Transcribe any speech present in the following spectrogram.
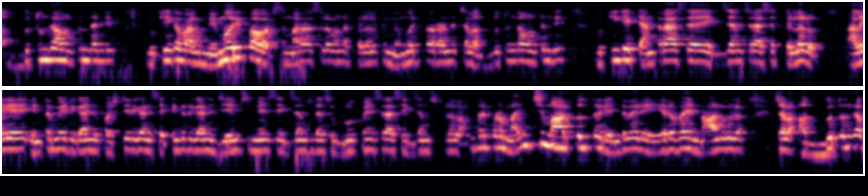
అద్భుతంగా ఉంటుందండి. ముఖ్యంగా వాళ్ళ మెమొరీ పవర్ సింహరాశిలో ఉన్న పిల్లలకి మెమొరీ పవర్ అనేది చాలా అద్భుతంగా ఉంటుంది. ముఖ్యంగా టెన్త్ రాసే ఎగ్జామ్స్ రాసే పిల్లలు, అలాగే ఇంటర్మీడియట్ గాని, ఫస్ట్ ఇయర్ కానీ సెకండ్ ఇయర్ కానీ జేమ్స్ మెయిన్స్ ఎగ్జామ్స్ రాసి, గ్రూప్ మెయిన్స్ రాసే ఎగ్జామ్స్ పిల్లలు అందరూ కూడా మంచి మార్కులతో 2024లో చాలా అద్భుతంగా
